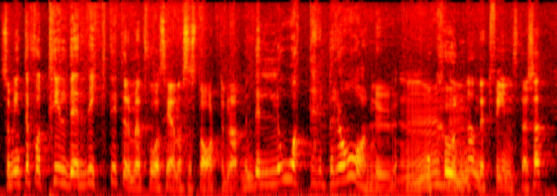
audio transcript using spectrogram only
som inte fått till det riktigt i de här två senaste starterna, men det låter bra nu. Och kunnandet finns där. Så att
